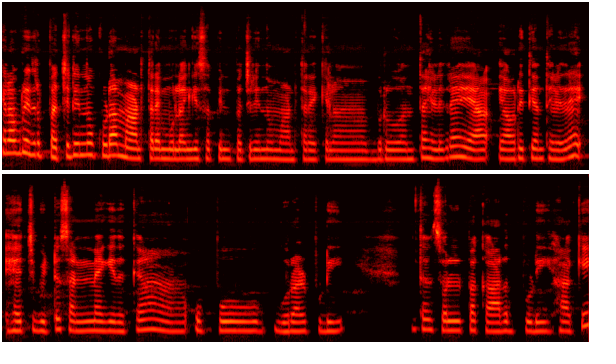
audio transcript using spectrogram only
ಕೆಲವೊಬ್ರು ಇದ್ರ ಪಚಡಿನೂ ಕೂಡ ಮಾಡ್ತಾರೆ, ಮೂಲಂಗಿ ಸೊಪ್ಪಿನ ಪಚಡಿನೂ ಮಾಡ್ತಾರೆ. ಕೆಲವೊಬ್ಬರು ಅಂತ ಹೇಳಿದರೆ ಯಾವ ರೀತಿ ಅಂತ ಹೇಳಿದರೆ ಹೆಚ್ಚಿಬಿಟ್ಟು ಸಣ್ಣಗೆ ಇದಕ್ಕೆ ಉಪ್ಪು ಗುರಾಳ್ ಪುಡಿ ಮತ್ತು ಸ್ವಲ್ಪ ಖಾರದ ಪುಡಿ ಹಾಕಿ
